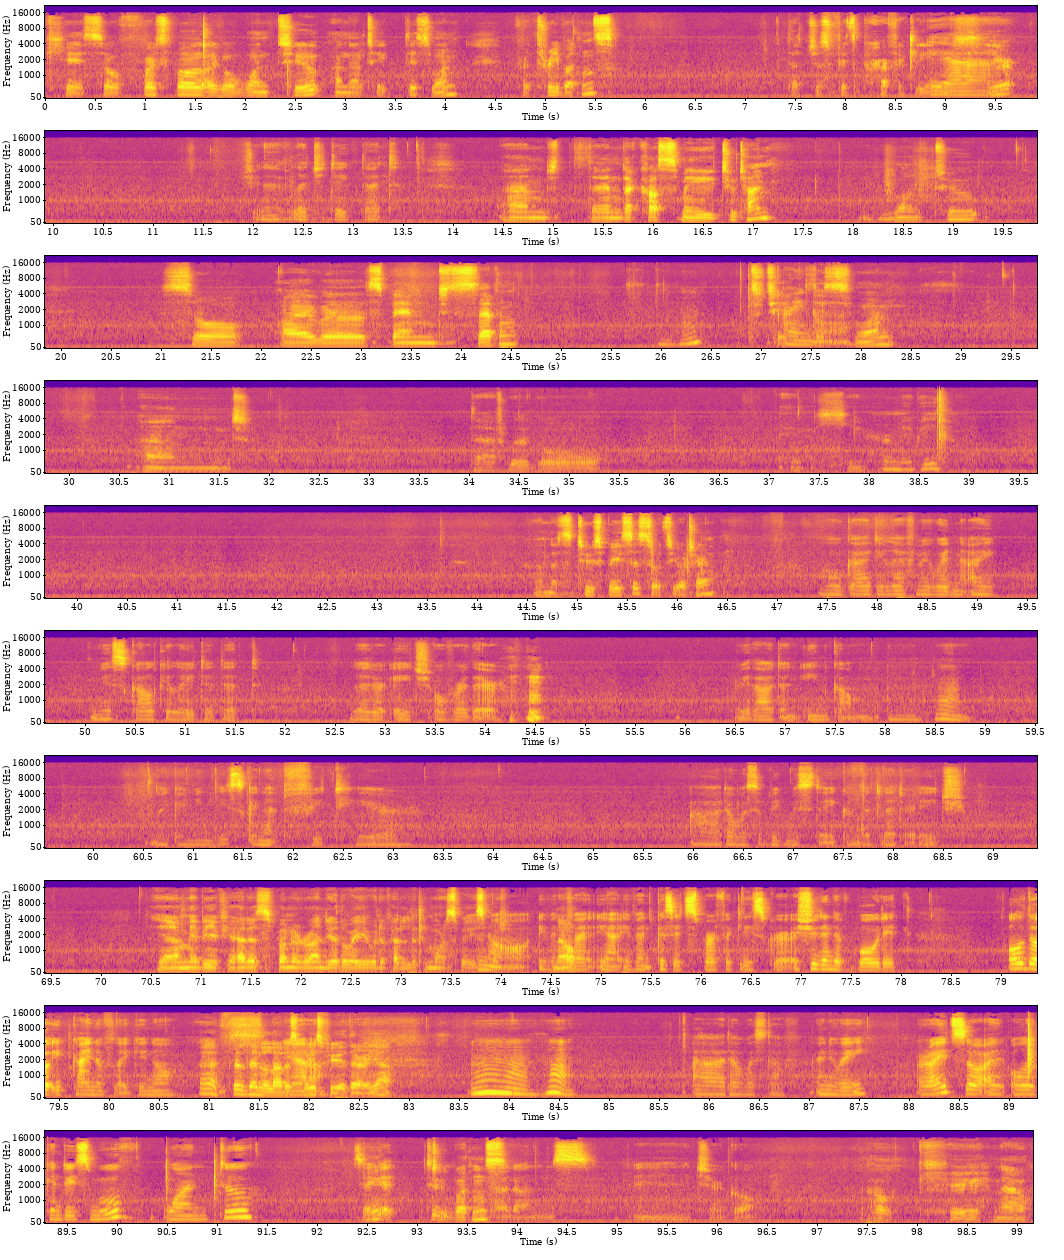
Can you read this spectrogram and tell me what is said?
Okay, so first of all, I go one, two, and I'll take this one for three buttons. That just fits perfectly Yeah. in here. Shouldn't have let you take that. And then that costs me two time. Mhm. One, two. So I will spend seven Mm-hmm. To take I this one. And that will go in here maybe. And that's two spaces, so it's your turn. Oh God, you left me with. I miscalculated that letter H over there. without an income. Mm -hmm. Like I mean, this cannot fit here. Ah, that was a big mistake on that letter H. Yeah, maybe if you had it spun it around the other way, you would have had a little more space. No, even No? if I yeah, even because it's perfectly square. I shouldn't have bought it. Although it kind of like you know. Yeah, it filled in a lot of Yeah. space for you there, yeah. Hmm. Ah, that was tough. Anyway, all right. So I all I can do is move one, two. So I get two, Two buttons. buttons, and it sure go. Okay, now.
